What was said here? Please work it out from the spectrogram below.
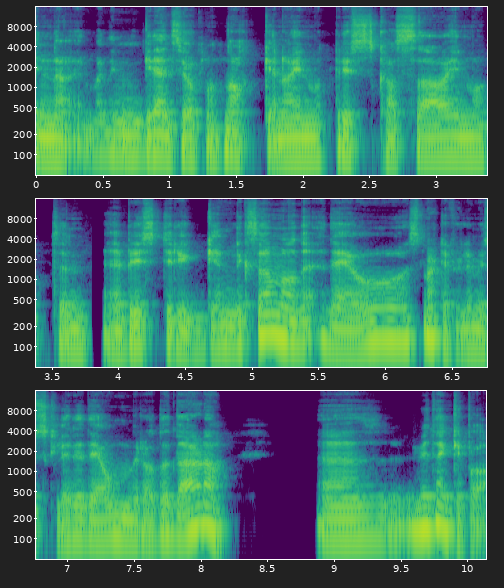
inn, den grenser jo opp mot nakken og inn mot brystkassa og inn mot eh, brystryggen, liksom. Og det, det, er jo smertefulle muskler i det området der, da, eh, vi tenker på.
